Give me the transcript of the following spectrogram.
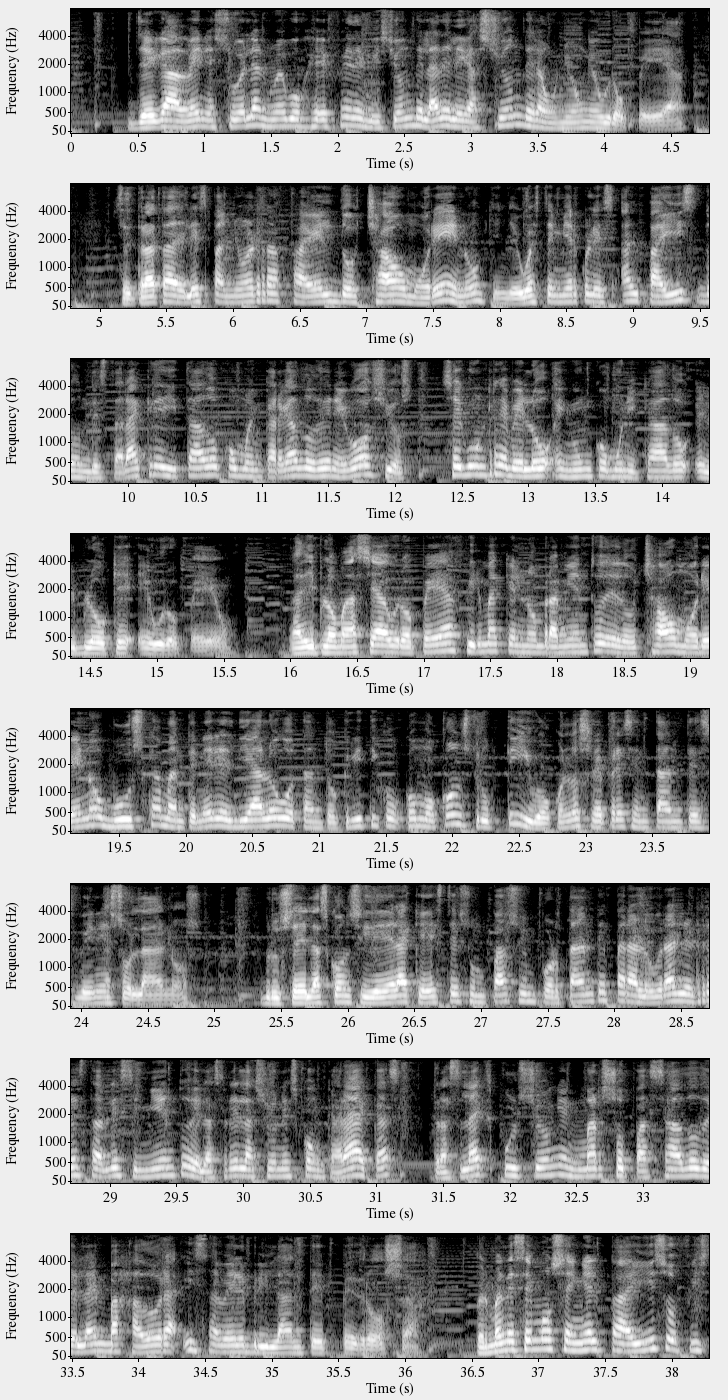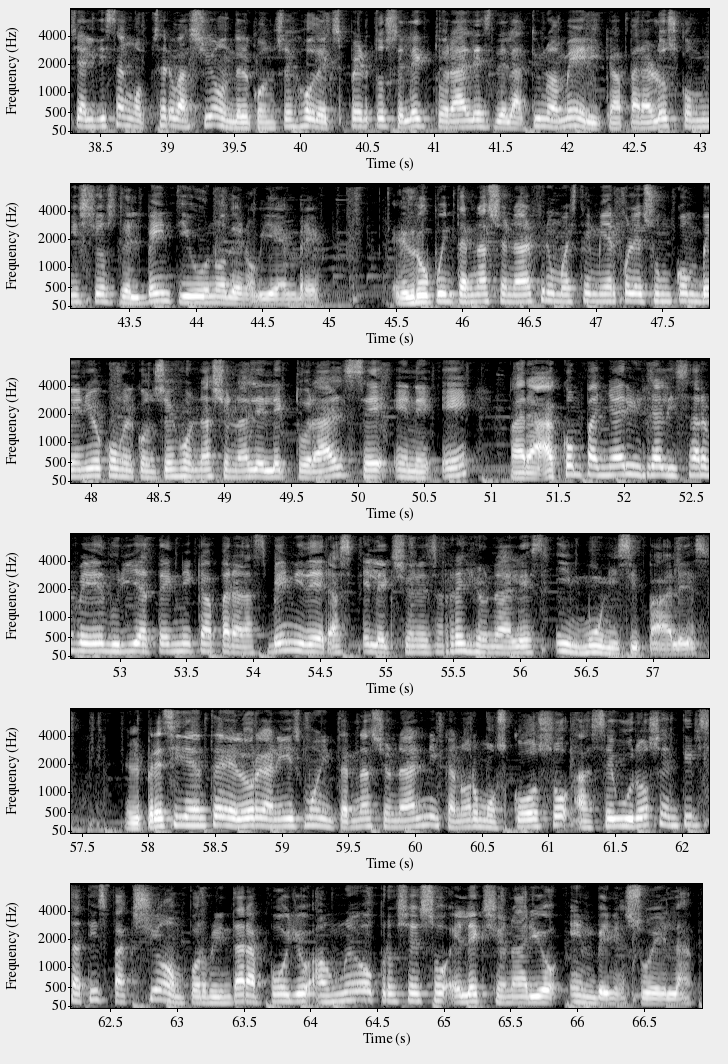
Llega a Venezuela el nuevo jefe de misión de la delegación de la Unión Europea. Se trata del español Rafael Dochao Moreno, quien llegó este miércoles al país donde estará acreditado como encargado de negocios, según reveló en un comunicado el bloque europeo. La diplomacia europea afirma que el nombramiento de Dochao Moreno busca mantener el diálogo tanto crítico como constructivo con los representantes venezolanos. Bruselas considera que este es un paso importante para lograr el restablecimiento de las relaciones con Caracas tras la expulsión en marzo pasado de la embajadora Isabel Brilante Pedrosa. Permanecemos en el país, oficializan observación del Consejo de Expertos Electorales de Latinoamérica para los comicios del 21 de noviembre. El Grupo Internacional firmó este miércoles un convenio con el Consejo Nacional Electoral CNE para acompañar y realizar veeduría técnica para las venideras elecciones regionales y municipales. El presidente del organismo internacional, Nicanor Moscoso, aseguró sentir satisfacción por brindar apoyo a un nuevo proceso eleccionario en Venezuela.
